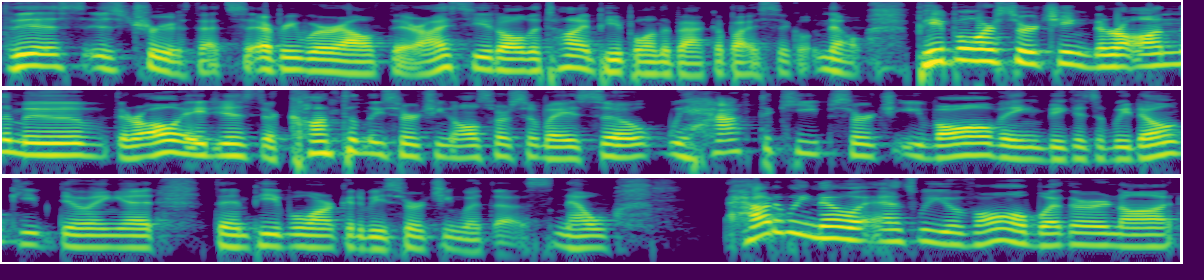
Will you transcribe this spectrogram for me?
this is truth. That's everywhere out there. I see it all the time, people on the back of bicycle. No, people are searching, they're on the move, they're all ages, they're constantly searching all sorts of ways. So we have to keep search evolving because if we don't keep doing it, then people aren't going to be searching with us. Now, how do we know as we evolve whether or not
